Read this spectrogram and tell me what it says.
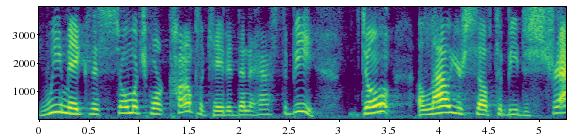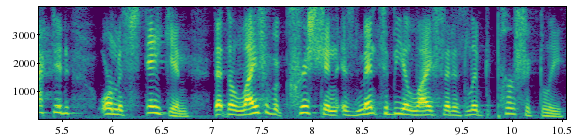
we make this so much more complicated than it has to be. Don't allow yourself to be distracted or mistaken that the life of a Christian is meant to be a life that is lived perfectly.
